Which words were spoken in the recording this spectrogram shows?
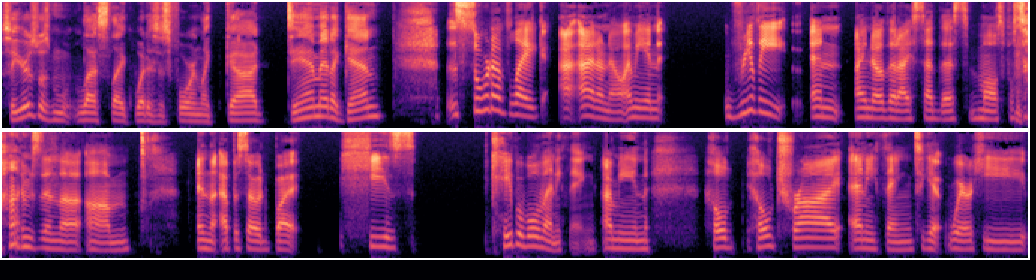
So yours was less like, what is this for? And like, God damn it again. sort of like I, I don't know. I mean, really, and I know that I said this multiple times in the um in the episode, but he's capable of anything. I mean, he'll he'll try anything to get where he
